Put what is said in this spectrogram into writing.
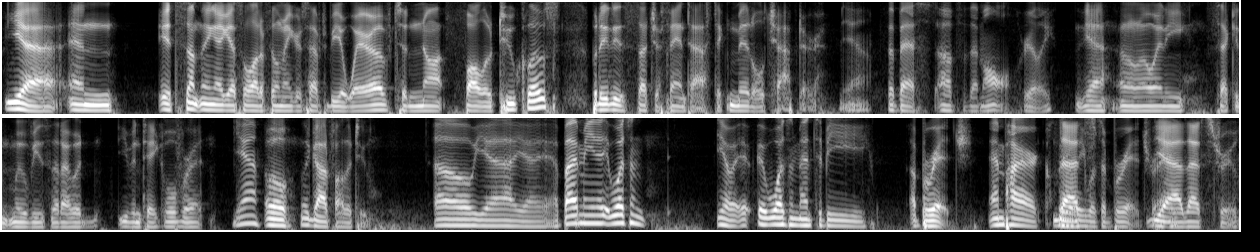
Yeah, and it's something I guess a lot of filmmakers have to be aware of to not follow too close, but it is such a fantastic middle chapter. Yeah, the best of them all, really. Yeah, I don't know any second movies that I would even take over it. Yeah. Oh, The Godfather 2. Oh yeah, yeah, yeah. But I mean, it wasn't. You know, it, it wasn't meant to be a bridge. Empire clearly That's- was a bridge, right? Yeah, that's true.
